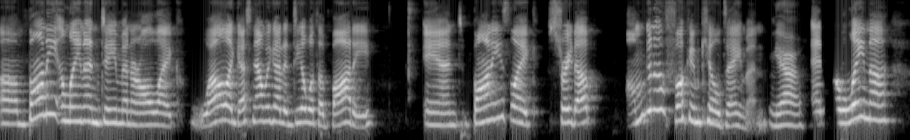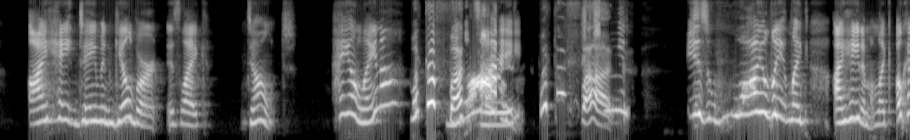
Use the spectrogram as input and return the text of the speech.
um, Bonnie, Elena, and Damon are all like, well, I guess now we got to deal with a body. And Bonnie's like, straight up, I'm gonna fucking kill Damon. Yeah. And Elena, I hate Damon Gilbert, is like, don't. Hey, Elena? What the fuck, Why? dude? What the fuck? She is wildly like I hate him. I'm like, okay,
